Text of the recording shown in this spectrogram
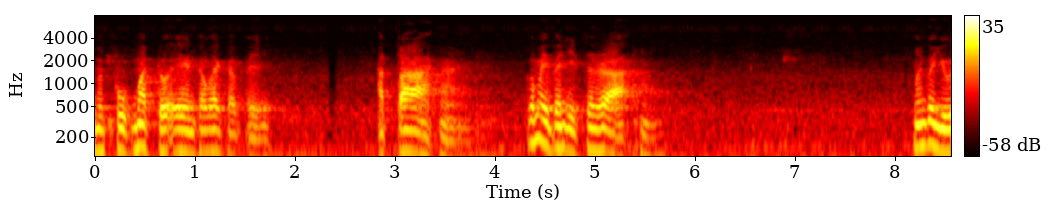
มันผูกมัดตัวเองเข้าไว้กับเออัตตา ก็ไม่เป็นอิสระ มันก็อยู่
